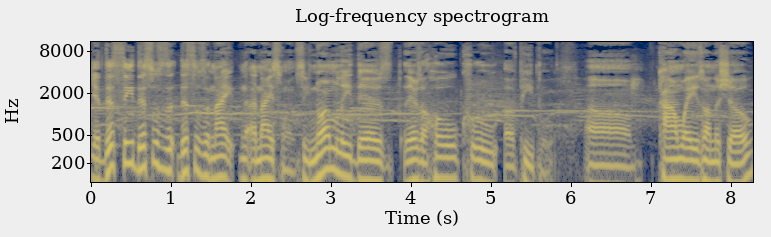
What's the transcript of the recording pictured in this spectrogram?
Yeah, this see this was this was a night a nice one. See, normally there's there's a whole crew of people. Um Conway is on the show,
